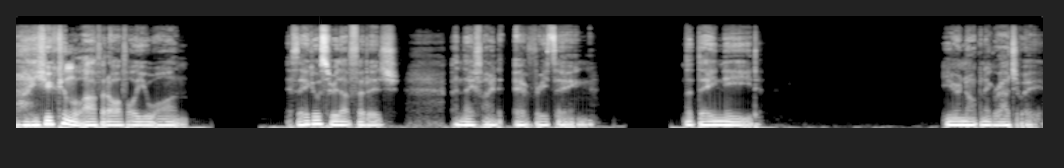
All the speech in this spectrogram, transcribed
You can laugh it off all you want. If they go through that footage and they find everything that they need, you're not going to graduate.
